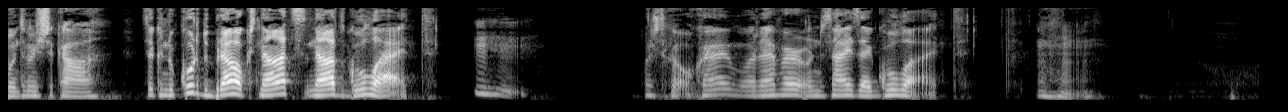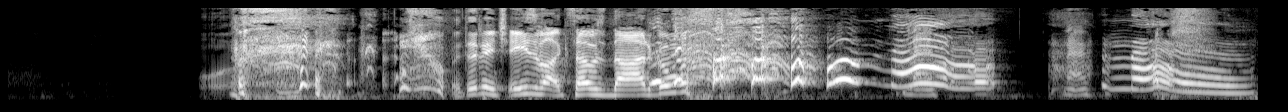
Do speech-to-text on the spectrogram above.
un viņš tā kā saka, nu kur tu brauks, nāc, nāc gulēt. Mm -hmm. Un es tā kā, ok, whatever, un es aizēju gulēt. Mhm. un tad viņš izvāk savus dārgumus. Nē. no!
